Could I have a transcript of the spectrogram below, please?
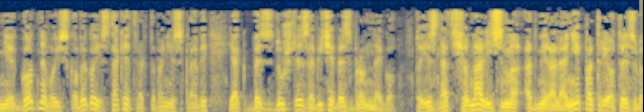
Niegodne wojskowego jest takie traktowanie sprawy, jak bezduszne zabicie bezbronnego. To jest nacjonalizm, admirale, a nie patriotyzm.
